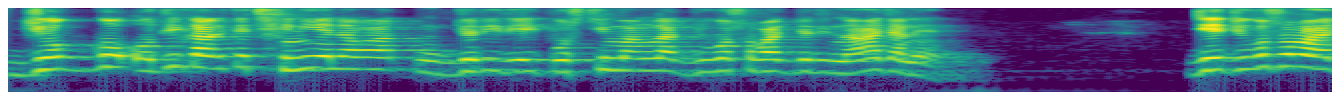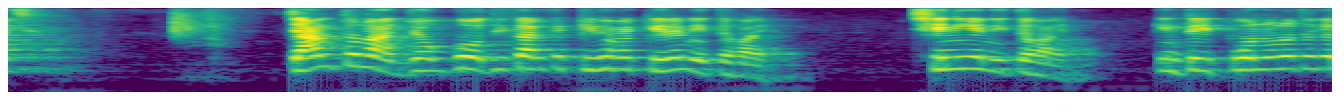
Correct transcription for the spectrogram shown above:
যোগ্য অধিকারকে ছিনিয়ে নেওয়া যদি এই পশ্চিমবাংলার যুব সমাজ যদি না জানে, যে যুব সমাজ জানতো না যোগ্য অধিকারকে কীভাবে কেড়ে নিতে হয়, ছিনিয়ে নিতে হয়, কিন্তু এই পনেরো থেকে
